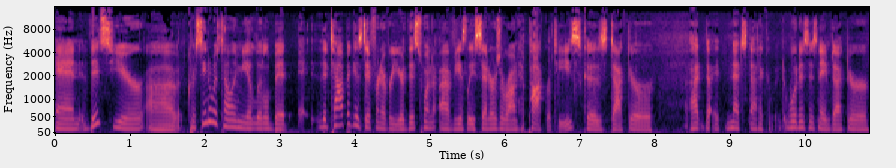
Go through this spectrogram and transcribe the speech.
And this year, uh, Christina was telling me a little bit. The topic is different every year. This one obviously centers around Hippocrates, because Dr. Uh, that's not a, what is his name, Doctor?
